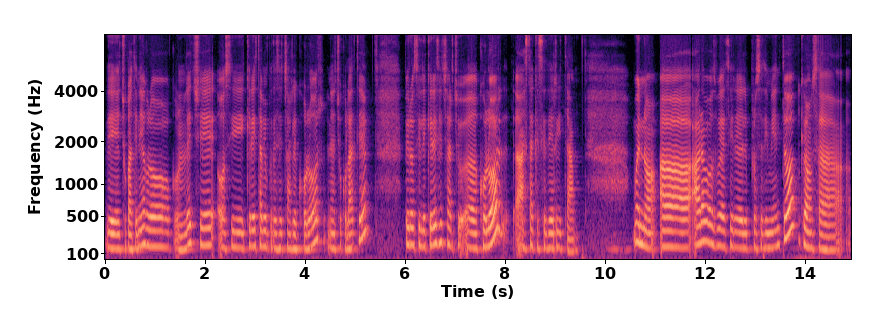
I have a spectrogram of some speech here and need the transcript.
de chocolate negro con leche o si queréis también podéis echarle color en el chocolate pero si le queréis echar uh, color hasta que se derrita. Bueno uh, ahora os voy a decir el procedimiento que vamos a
